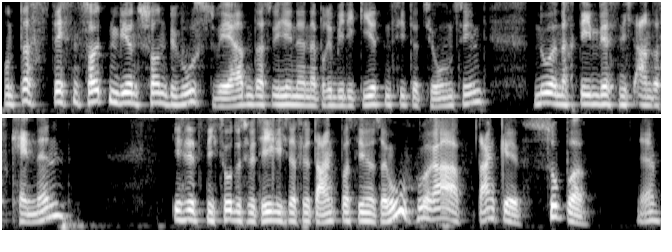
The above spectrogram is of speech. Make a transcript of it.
Und das, dessen sollten wir uns schon bewusst werden, dass wir hier in einer privilegierten Situation sind. Nur nachdem wir es nicht anders kennen, ist jetzt nicht so, dass wir täglich dafür dankbar sind und sagen, uh, hurra, danke, super. Ja,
